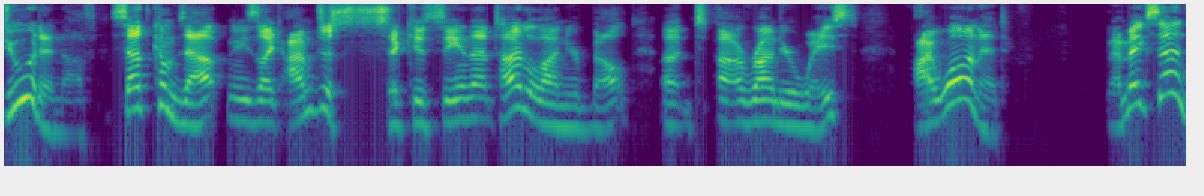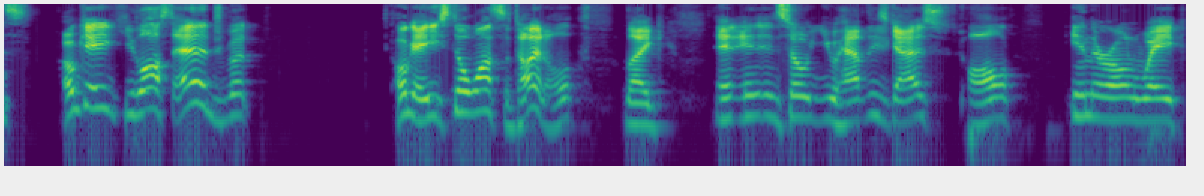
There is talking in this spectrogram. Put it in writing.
do it enough. Seth comes out and he's like, "I'm just sick of seeing that title on your belt, uh, t- uh, around your waist. I want it." that makes sense. Okay, he lost Edge, but okay, he still wants the title. Like, and, and, and, so you have these guys all in their own way,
